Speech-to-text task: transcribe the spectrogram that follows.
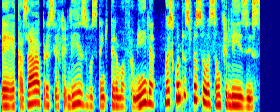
é, casar para ser feliz, você tem que ter uma família. Mas quantas pessoas são felizes?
